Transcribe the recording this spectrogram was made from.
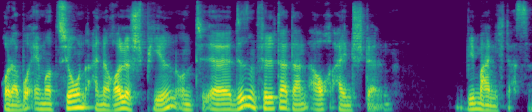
oder wo Emotionen eine Rolle spielen und äh, diesen Filter dann auch einstellen. Wie meine ich das?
